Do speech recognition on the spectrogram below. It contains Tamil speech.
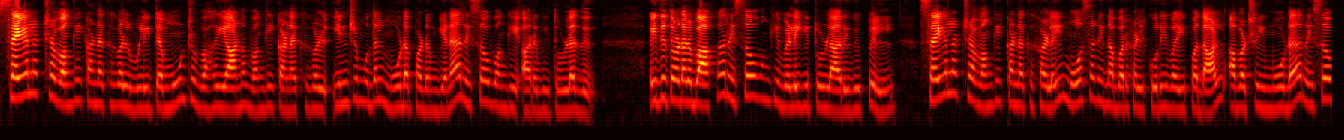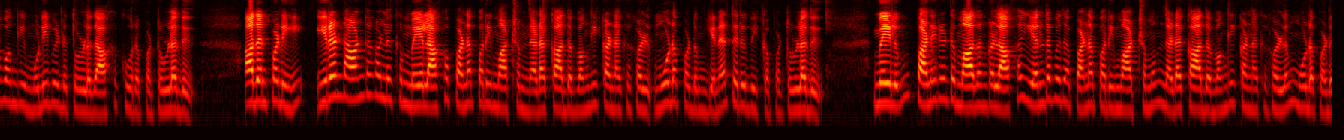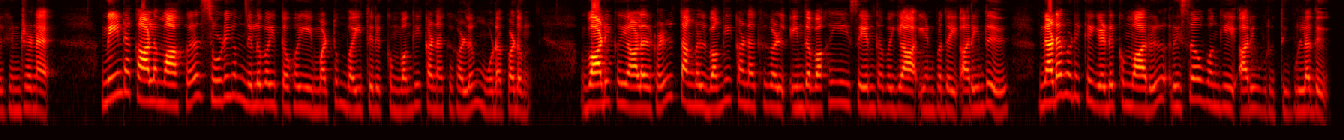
செயலற்ற வங்கிக் கணக்குகள் உள்ளிட்ட மூன்று வகையான வங்கிக் கணக்குகள் இன்று முதல் மூடப்படும் என ரிசர்வ் வங்கி அறிவித்துள்ளது. இது தொடர்பாக ரிசர்வ் வங்கி வெளியிட்டுள்ள அறிவிப்பில் செயலற்ற வங்கிக் கணக்குகளை மோசடி நபர்கள் குறிவைப்பதால் அவற்றை மூட ரிசர்வ் வங்கி முடிவெடுத்துள்ளதாக கூறப்பட்டுள்ளது. அதன்படி இரண்டு ஆண்டுகளுக்கு மேலாக பணப்பரிமாற்றம் நடக்காத வங்கிக் கணக்குகள் மூடப்படும் என தெரிவிக்கப்பட்டுள்ளது. மேலும் பனிரெண்டு மாதங்களாக எந்தவித பணப்பரிமாற்றமும் நடக்காத வங்கிக் கணக்குகளும் மூடப்படுகின்றன. நீண்ட காலமாக சுழியம் நிலுவைத் தொகையை மட்டும் வைத்திருக்கும் வங்கிக் கணக்குகளும் மூடப்படும். வாடிக்கையாளர்கள் தங்கள் வங்கிக் கணக்குகள் இந்த வகையை சேர்ந்தவையா என்பதை அறிந்து நடவடிக்கை எடுக்குமாறு ரிசர்வ் வங்கி அறிவுறுத்தியுள்ளது.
